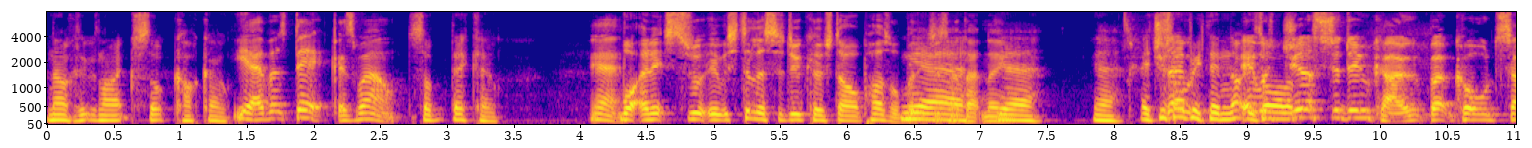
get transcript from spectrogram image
No, because it was like Sokoko. Yeah, but it's Dick as well. Subdiko. Yeah. What? And it's it was still a Sudoku style puzzle, but yeah. it just had that name. Yeah. Yeah. It's just So everything. That It is was all. just Sudoku, but called Su-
